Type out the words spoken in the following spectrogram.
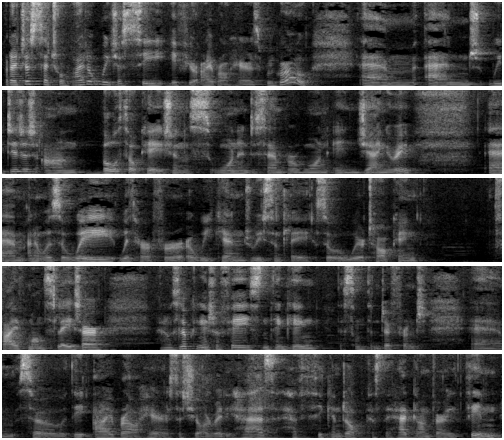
But I just said to her, why don't we just see if your eyebrow hairs will grow? Um, and we did it on both occasions, one in December, one in January. Um, and I was away with her for a weekend recently. So we're talking five months later. And I was looking at her face and thinking, there's something different. Um, so the eyebrow hairs that she already has have thickened up because they had gone very thin.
